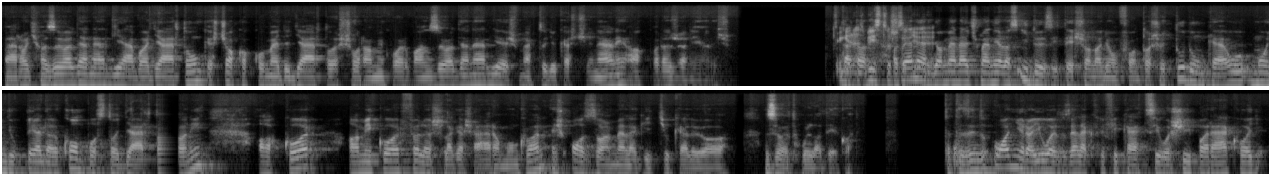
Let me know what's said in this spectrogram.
Mert hogyha zöld energiával gyártunk, és csak akkor megy a gyártósor, amikor van zöld energia, és meg tudjuk ezt csinálni, akkor ez zseniális. Igen, Tehát ez biztos, az energiamenedzsmentnél az időzítése nagyon fontos, hogy tudunk-e mondjuk például komposztot gyártani, akkor, amikor fölösleges áramunk van, és azzal melegítjük elő a zöld hulladékot. Tehát ez annyira jó ez az elektrifikációs iparág, hogy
